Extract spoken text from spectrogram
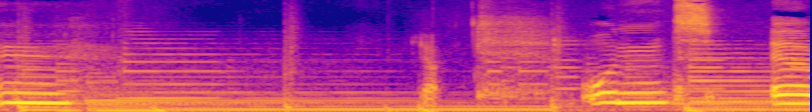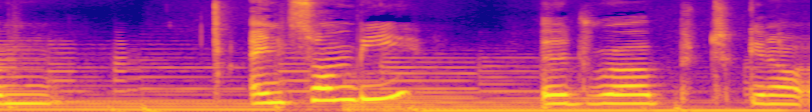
Mm. Ja. Und ähm, ein Zombie äh, droppt, genau.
